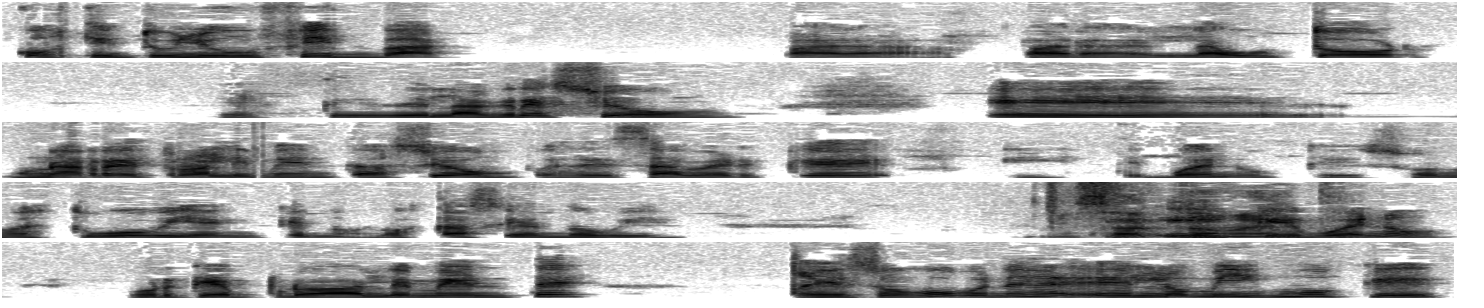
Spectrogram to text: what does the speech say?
constituye un feedback para, para el autor este, de la agresión, eh, una retroalimentación, pues de saber que, este, bueno, que eso no estuvo bien, que no lo está haciendo bien. Y que, bueno, porque probablemente esos jóvenes es lo mismo que,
